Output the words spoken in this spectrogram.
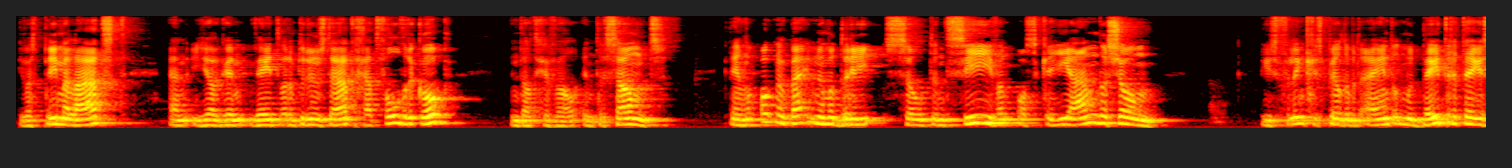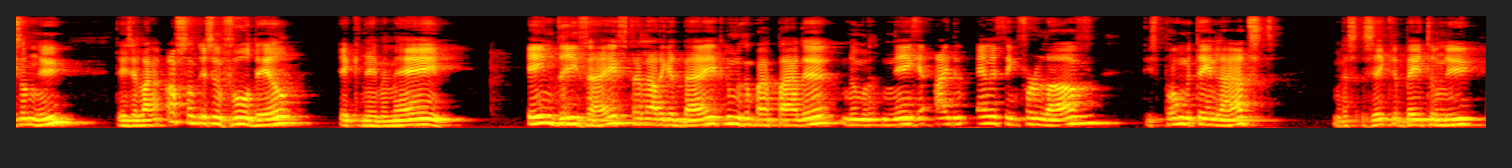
Die was prima laatst en Jurgen weet wat hem te doen staat, gaat vol voor de kop. In dat geval interessant. Ik neem er ook nog bij nummer 3, Sultan C van Oscar J. Die is flink gespeeld op het eind, ontmoet betere tegenstand nu. Deze lange afstand is een voordeel. Ik neem hem mee. 1, 3, 5, daar laat ik het bij. Ik noem nog een paar paarden. Nummer 9, I Do Anything for Love. Die sprong meteen laatst, maar is zeker beter nu.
